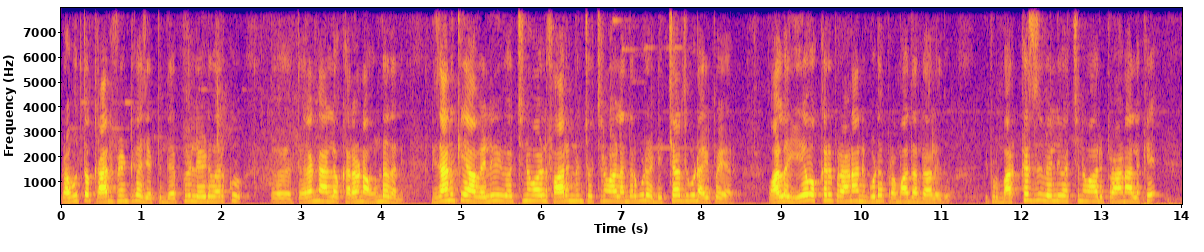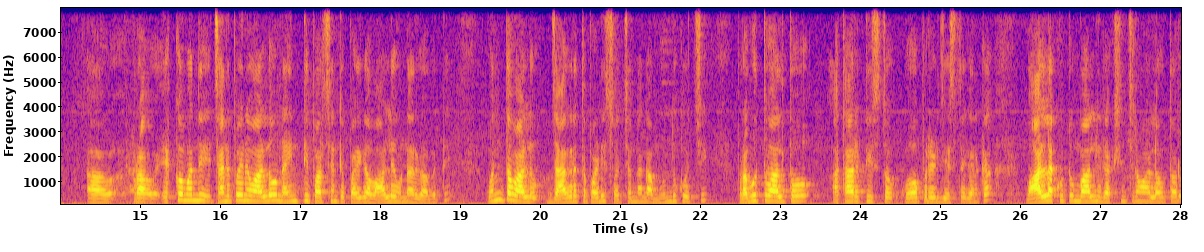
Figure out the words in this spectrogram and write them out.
ప్రభుత్వం కాన్ఫిడెంట్గా చెప్పింది. ఏప్రిల్ ఏడు వరకు తెలంగాణలో కరోనా ఉండదని. నిజానికి ఆ వెళ్ళి వచ్చిన వాళ్ళు ఫారెన్ నుంచి వచ్చిన వాళ్ళందరూ కూడా డిశ్చార్జ్ కూడా అయిపోయారు. వాళ్ళ ఏ ఒక్కరి ప్రాణానికి కూడా ప్రమాదం రాలేదు. ఇప్పుడు మర్కజ్ వెళ్ళి వచ్చిన వారి ప్రాణాలకే ఎక్కువ మంది చనిపోయిన వాళ్ళు నైంటీ పర్సెంట్ పైగా వాళ్ళే ఉన్నారు కాబట్టి కొంత వాళ్ళు జాగ్రత్త పడి స్వచ్ఛందంగా ముందుకు వచ్చి ప్రభుత్వాలతో అథారిటీస్తో కోఆపరేట్ చేస్తే కనుక వాళ్ళ కుటుంబాలని రక్షించిన వాళ్ళు అవుతారు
